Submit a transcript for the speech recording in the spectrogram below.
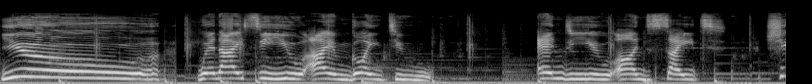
You! When I see you, I am going to end you on sight. She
